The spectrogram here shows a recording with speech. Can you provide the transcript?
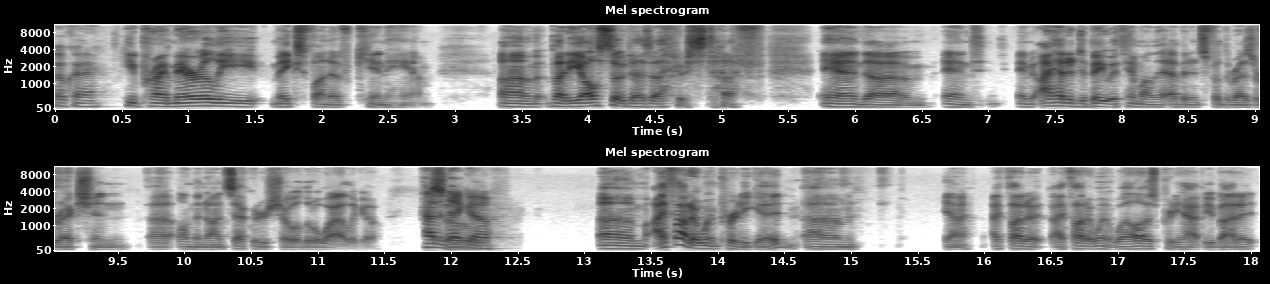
Okay. He primarily makes fun of Ken Ham, um, but he also does other stuff. And um, and and I had a debate with him on the evidence for the resurrection uh, on the non sequitur show a little while ago. How did so, that go? Um, I thought it went pretty good. Um, yeah, I thought it. I thought it went well. I was pretty happy about it.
